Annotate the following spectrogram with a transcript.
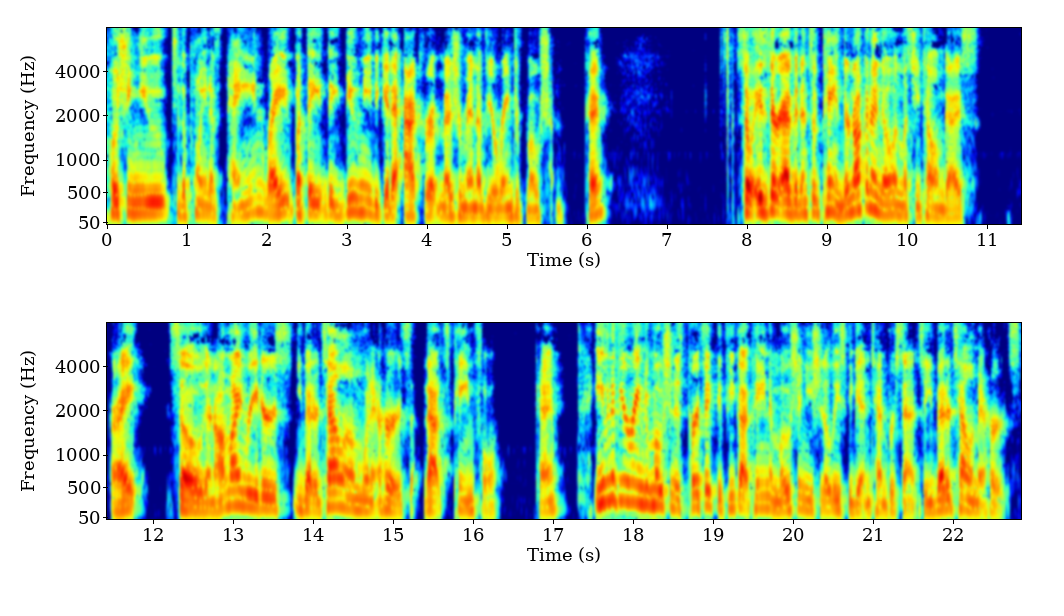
pushing you to the point of pain, right? But they they do need to get an accurate measurement of your range of motion. Okay. So is there evidence of pain? They're not going to know unless you tell them, guys. All right. So they're not mind readers. You better tell them when it hurts. That's painful. Okay. Even if your range of motion is perfect, if you got pain and motion, you should at least be getting 10%. So you better tell them it hurts.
